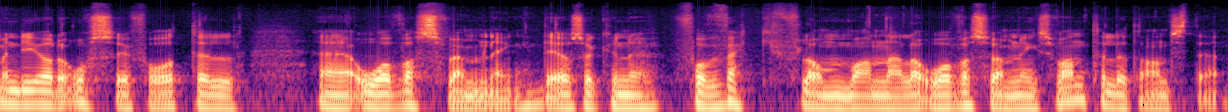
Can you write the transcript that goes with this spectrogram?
men de gjør det også i forhold til Eh, oversvømning. Det å kunne få vekk flomvann eller oversvømningsvann til et annet sted.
